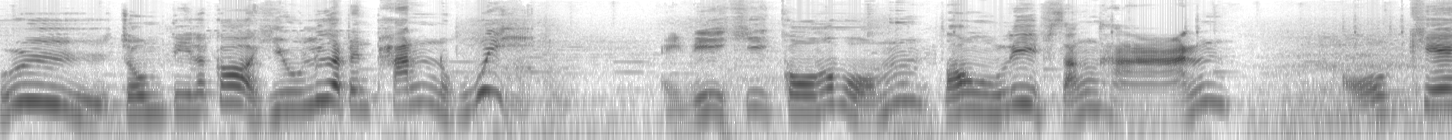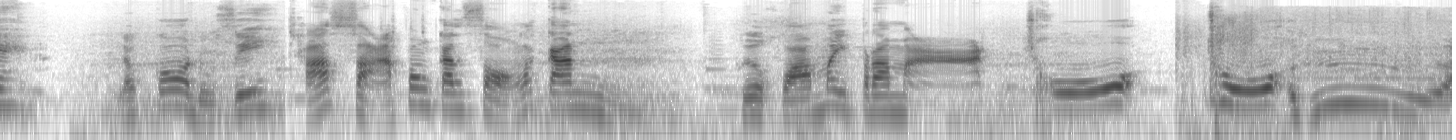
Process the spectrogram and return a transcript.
หุยโจมตีแล้วก็ฮิวเลือดเป็นพันหุย อ้นี่ขี้โกงครับผม ต้องรีบสังหาร โอเค แล้วก็ดูสิชาร์จสาป้องกันสองละกัน เพื่อความไม่ประมาท โชว์โชว์เฮือ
